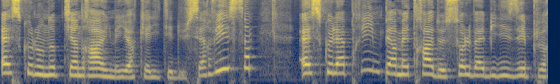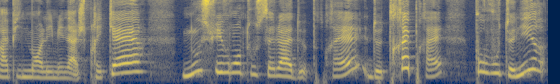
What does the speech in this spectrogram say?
Est-ce que l'on obtiendra une meilleure qualité du service? Est-ce que la prime permettra de solvabiliser plus rapidement les ménages précaires? Nous suivrons tout cela de près, de très près, pour vous tenir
